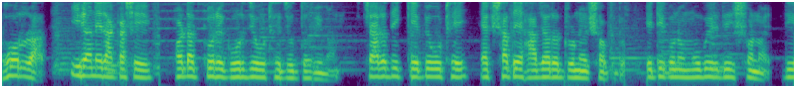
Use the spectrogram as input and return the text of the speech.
ভোর রাত ইরানের আকাশে হঠাৎ করে গর্জে ওঠে যুদ্ধ বিমান চারদিক কেঁপে ওঠে একসাথে হাজারো ড্রোনের শব্দ। এটি কোনো মুভির দৃশ্য নয়। দুই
